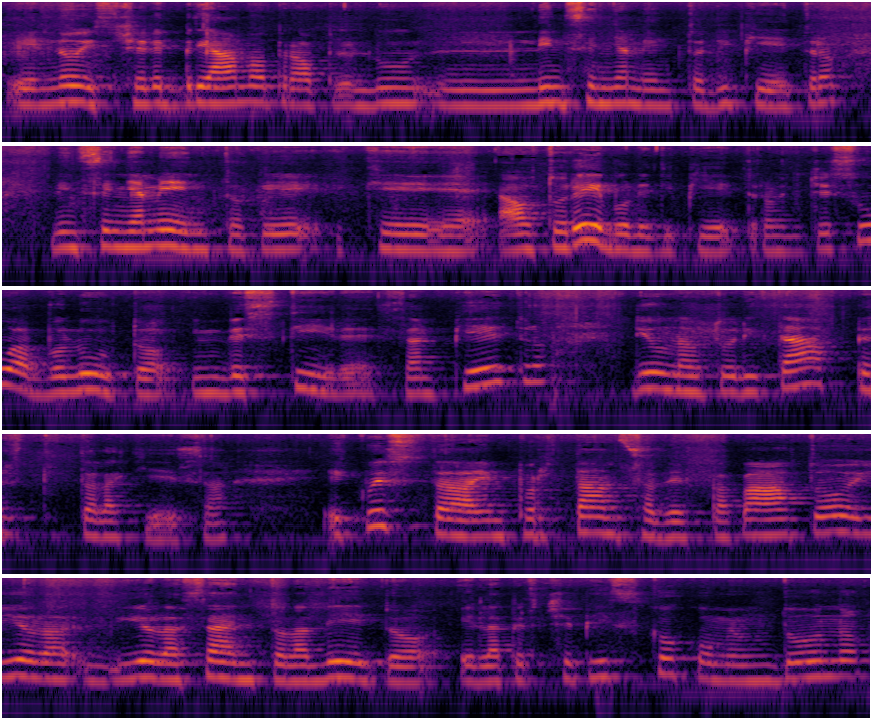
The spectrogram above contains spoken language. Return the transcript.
eh, noi celebriamo proprio l'insegnamento di Pietro, l'insegnamento che, che, è autorevole di Pietro. Gesù ha voluto investire San Pietro di un'autorità per tutta la Chiesa e questa importanza del papato io la, io la sento, la vedo e la percepisco come un dono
